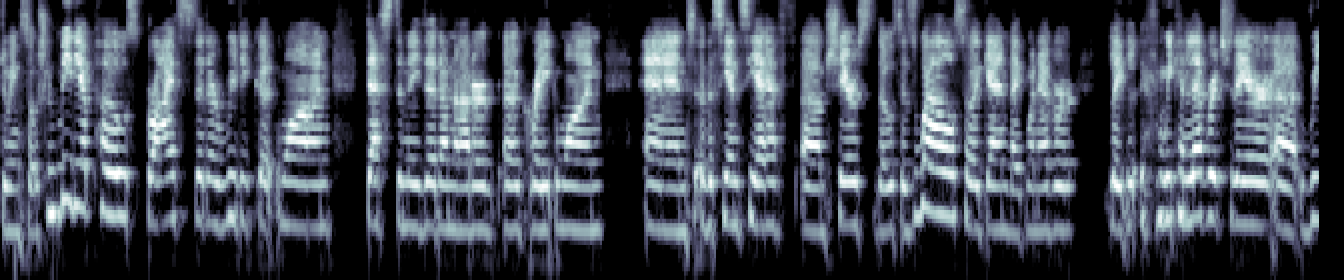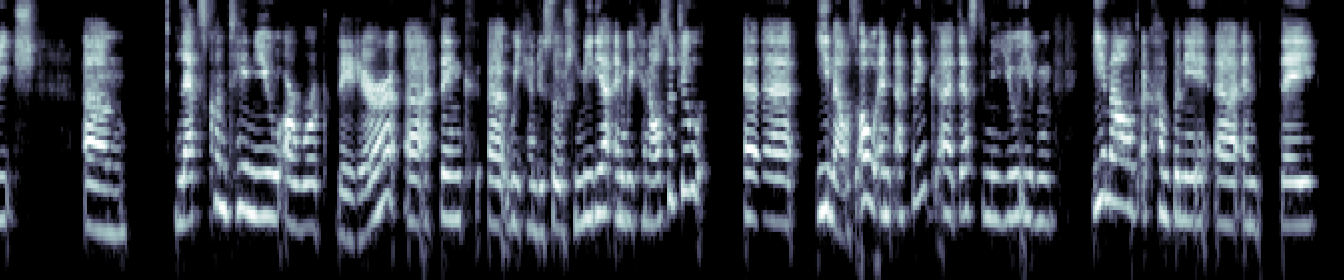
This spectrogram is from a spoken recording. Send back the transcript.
doing social media posts. Bryce did a really good one. Destiny did another uh, great one. And the CNCF um, shares those as well. So again, like whenever like, we can leverage their uh, reach um, let's continue our work there. Uh, I think uh, we can do social media and we can also do uh, emails. Oh, and I think uh, Destiny, you even emailed a company uh, and they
